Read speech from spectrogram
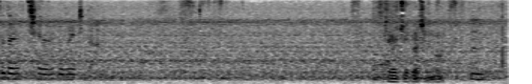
再一次的切的这个位置的，这是这个什么。嗯。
